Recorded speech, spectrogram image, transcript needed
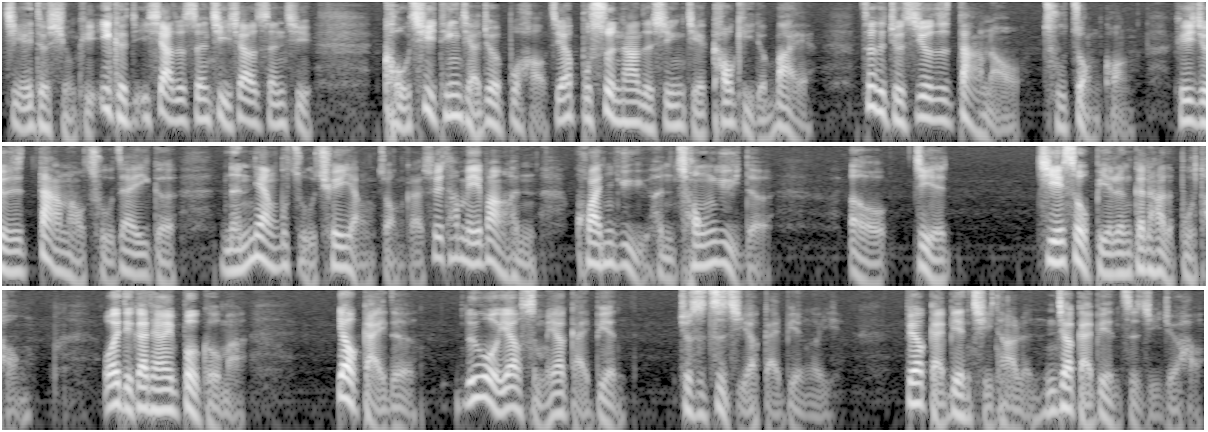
接就生气，一个一下就生气，一下就生气，口气听起来就不好。只要不顺他的心结，口气就败。这个就是就是大脑出状况。所以就是大脑处在一个能量不足、缺氧状态，所以他没办法很宽裕、很充裕的，呃，接接受别人跟他的不同。我也得刚才一报告嘛，要改的，如果要什么要改变，就是自己要改变而已，不要改变其他人，你只要改变自己就好。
